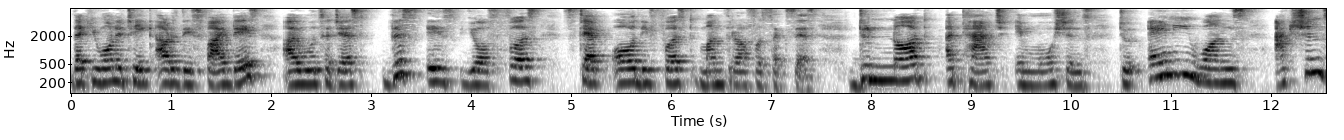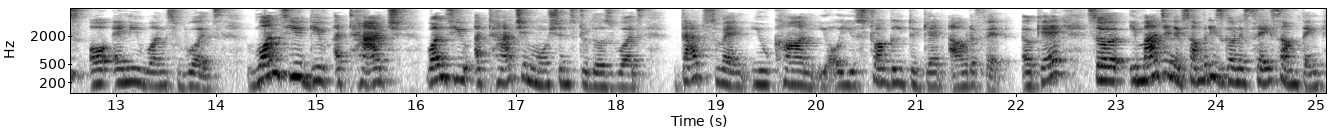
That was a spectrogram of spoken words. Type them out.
that you want to take out of these five days, I would suggest this is your first step or the first mantra for success. Do not attach emotions to anyone's actions or anyone's words. Once you give attach, once you attach emotions to those words, that's when you can't or you struggle to get out of it okay? So imagine if somebody's going to say something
